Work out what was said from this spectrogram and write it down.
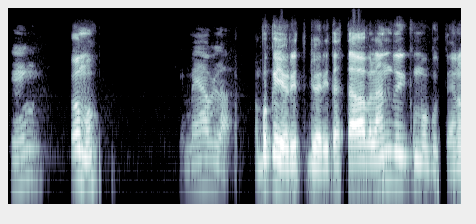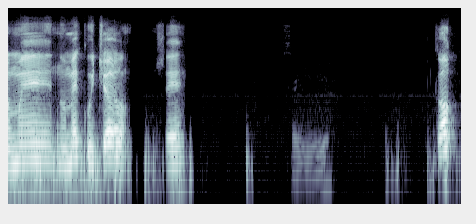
¿Quién? ¿Cómo? ¿Quién me habla? No, porque yo ahorita, yo ahorita estaba hablando y como que usted no me, no me escuchó. No sé. Sí. ¿Cómo?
